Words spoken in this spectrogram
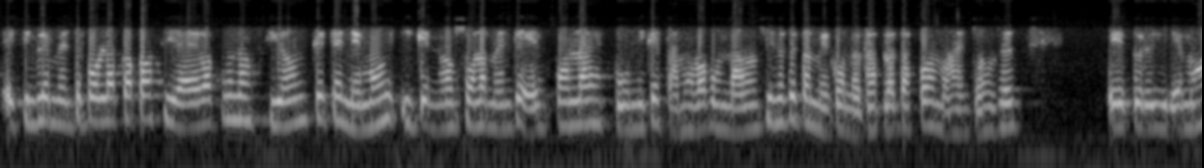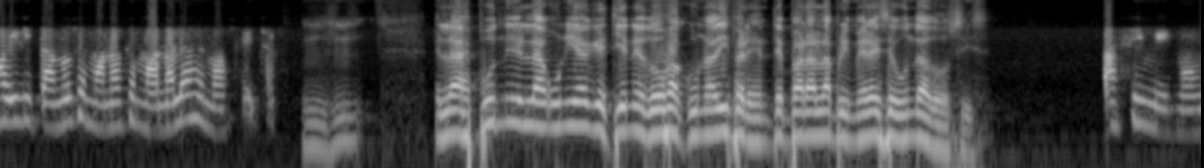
es simplemente por la capacidad de vacunación que tenemos y que no solamente es con las Sputnik que estamos vacunando, sino que también con otras plataformas. Entonces, eh, pero iremos habilitando semana a semana las demás fechas. La Sputnik es la única que tiene dos vacunas diferentes para la primera y segunda dosis. Así mismo,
